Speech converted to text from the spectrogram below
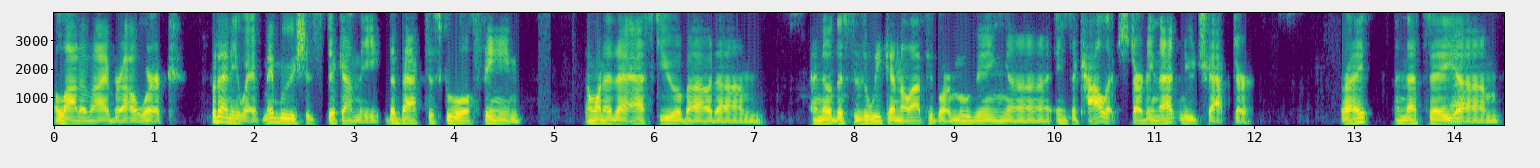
a lot of eyebrow work. But anyway, maybe we should stick on the the back to school theme. I wanted to ask you about. Um, I know this is a weekend. A lot of people are moving uh, into college, starting that new chapter, right? And that's a. Yeah. Um,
